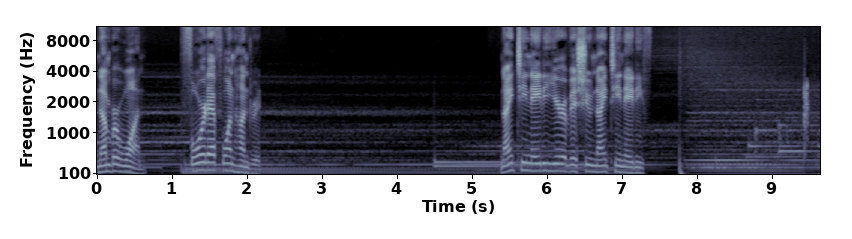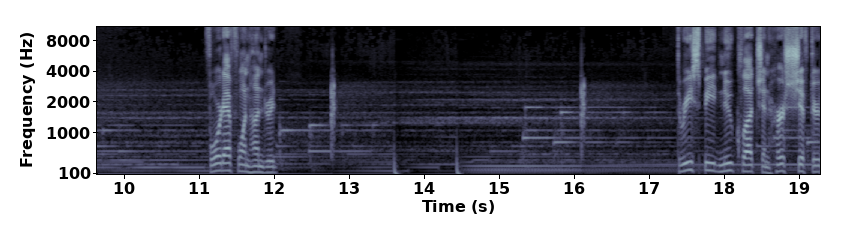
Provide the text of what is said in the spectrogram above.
Number 1. Ford F100. 1980 year of issue 1980. Ford F100. Three-speed new clutch and Hurst shifter,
